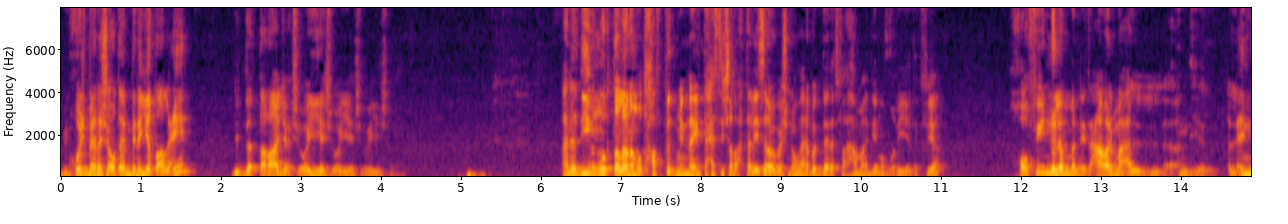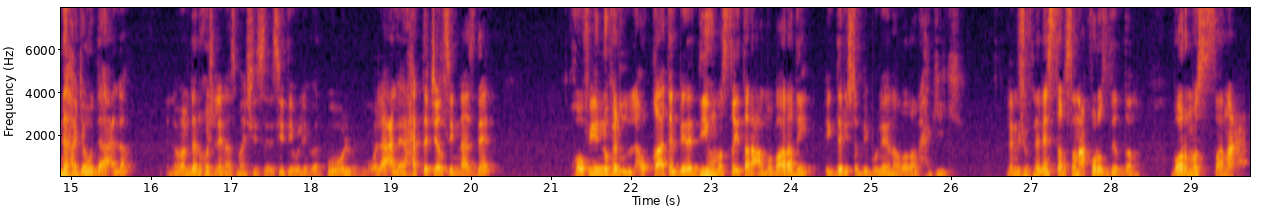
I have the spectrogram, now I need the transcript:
بنخش بين الشوطين بنيجي طالعين بيبدأ التراجع شوية شوية شوية شوية. أنا دي النقطة اللي أنا متحفظ منها. أنت حسي شرحت لي سبب شنو؟ أنا بقدر اتفهمها دي نظريتك فيها خوفي إنه لما نتعامل مع اللي عندها جودة أعلى لما نبدا نخش لناس مانشستر سيتي وليفربول ولا على حتى تشيلسي الناس ديل خوفي إنه في الأوقات اللي بنديهم السيطرة على المباراة دي يقدر يسببوا لنا ضرر حقيقي. لأنه شفنا ليستر صنع فرص ضدنا بورنموث صنع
